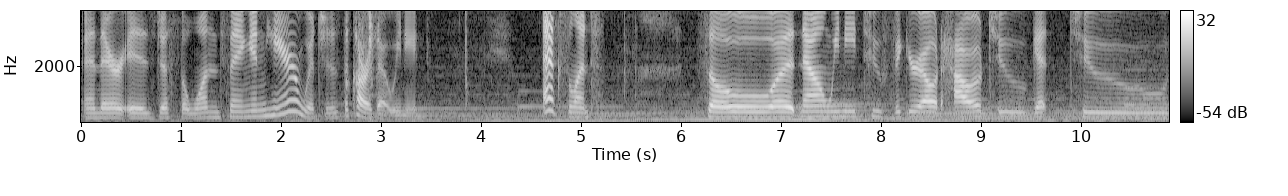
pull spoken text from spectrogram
And there is just the one thing in here, which is the card that we need. Excellent. So uh, now we need to figure out how to get to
